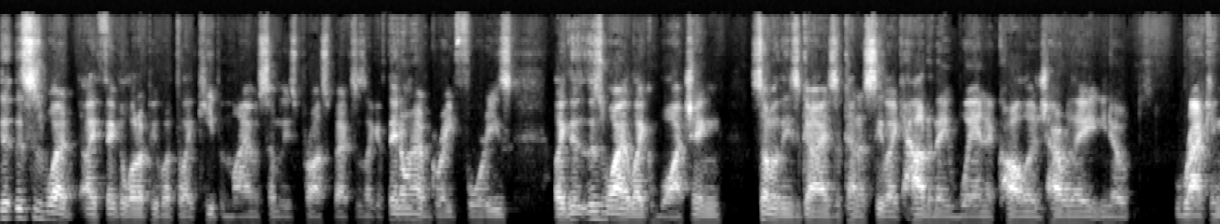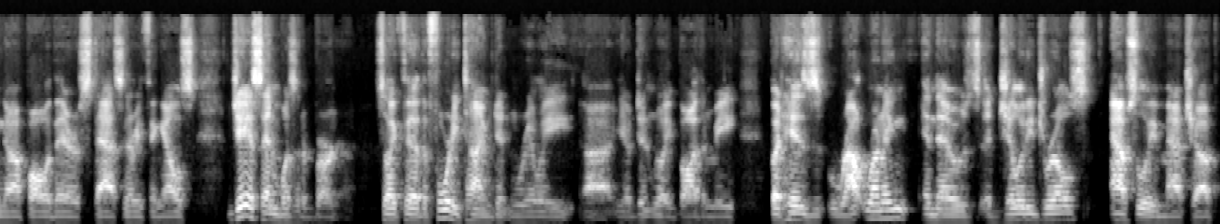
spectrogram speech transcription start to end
th- this is what I think a lot of people have to like keep in mind with some of these prospects is like if they don't have great 40s, like this, this is why I like watching some of these guys to kind of see like how do they win at college, how are they, you know, racking up all of their stats and everything else. JSN wasn't a burner. So like the the 40 time didn't really uh, you know didn't really bother me, but his route running and those agility drills absolutely match up.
